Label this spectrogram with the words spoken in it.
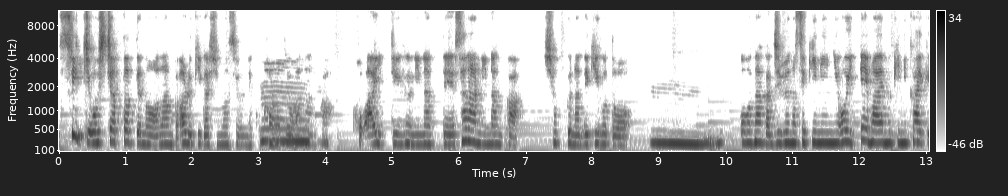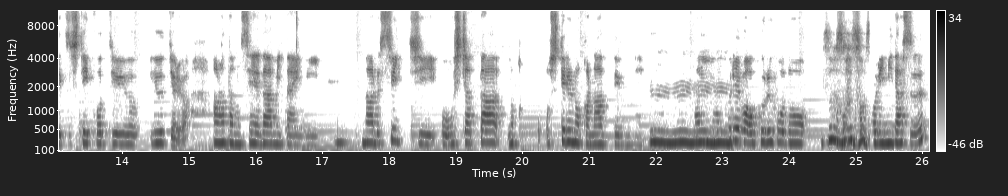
スイッチ押しちゃったっていうのはなんかある気がしますよね。彼女はなんか怖いっていう風になってさらになんかショックな出来事をなんか自分の責任において前向きに解決していこうっていう言うっていうよりはあなたのせいだみたいになるスイッチを押しちゃったの押してるのかなっていうね。送れば送るほどそうそうそう取り乱す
